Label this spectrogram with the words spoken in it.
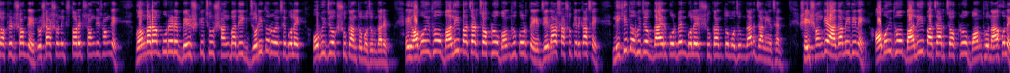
চক্রের সঙ্গে প্রশাসনিক স্তরের সঙ্গে সঙ্গে গঙ্গারামপুরের বেশ কিছু সাংবাদিক জড়িত রয়েছে বলে অভিযোগ সুকান্ত মজুমদারের। এই অবৈধ বালি পাচার চক্র বন্ধ করতে জেলা শাসকের কাছে লিখিত অভিযোগ দায়ের করবেন বলে সুকান্ত মজুমদার জানিয়েছেন। সেই সঙ্গে আগামী দিনে অবৈধ বালি পাচার চক্র বন্ধ না হলে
